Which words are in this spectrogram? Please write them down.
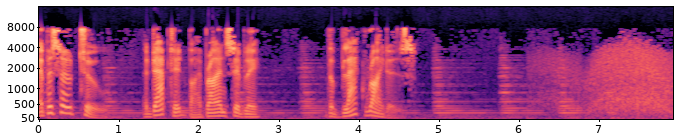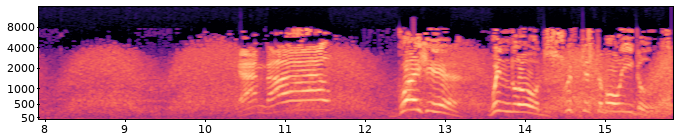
Episode 2, adapted by Brian Sibley. The Black Riders. Gandalf! Gwaihir, Windlord, swiftest of all eagles.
